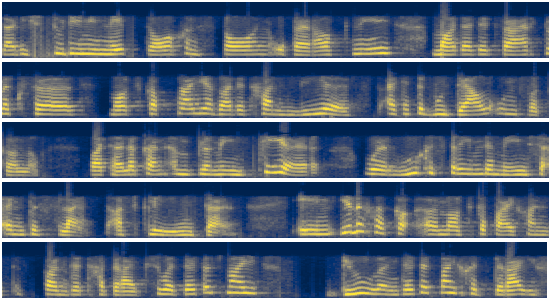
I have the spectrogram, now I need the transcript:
dat die studie nie net daar gaan staan op 'n rak nie, maar dat dit werklik vir maatskappye wat dit gaan lees, ek het 'n model ontwikkel wat hulle kan implementeer oor hoe gestremde mense in te sluit as kliënte. En enige uh, maatskappy gaan kan dit gebruik. So dit is my doel en dit is my gedryf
